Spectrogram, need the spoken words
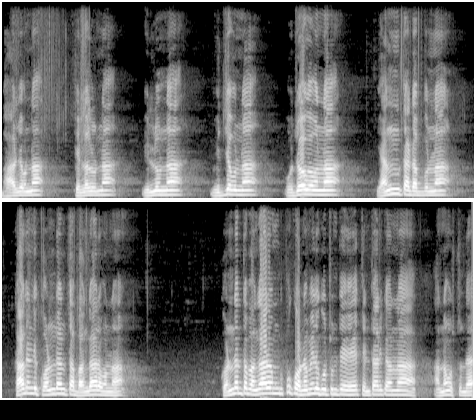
భార్య ఉన్నా పిల్లలున్నా ఇల్లున్నా విద్య ఉన్నా ఉద్యోగం ఉన్నా ఎంత డబ్బున్నా కాదండి కొండంత బంగారం ఉన్నా కొండంత బంగారం కొండ మీద కూర్చుంటే తినటానికి అన్నా అన్నం వస్తుందా?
